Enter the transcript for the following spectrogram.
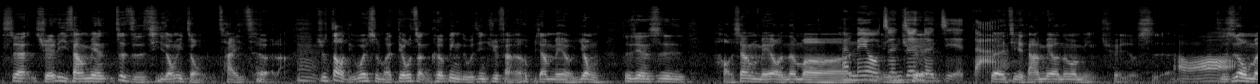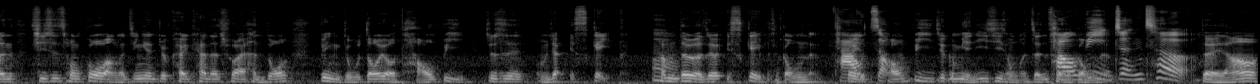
虽然学历上面这只是其中一种猜测啦，嗯就到底为什么丢整颗病毒进去反而会比较没有用这件事，好像没有那么还没有真正的解答。对解答没有那么明确，就是。哦，只是我们其实从过往的经验就可以看得出来，很多病毒都有逃避，就是我们叫 escape，、嗯他们都有这个 escape 的功能，逃走逃避这个免疫系统的侦测逃功能。避侦测。对，然后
